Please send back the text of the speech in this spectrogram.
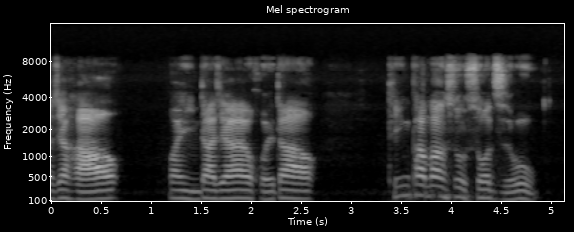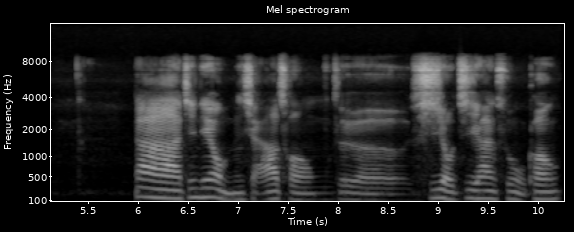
大家好，欢迎大家回到听胖胖树说植物。那今天我们想要从这个《西游记》和孙悟空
